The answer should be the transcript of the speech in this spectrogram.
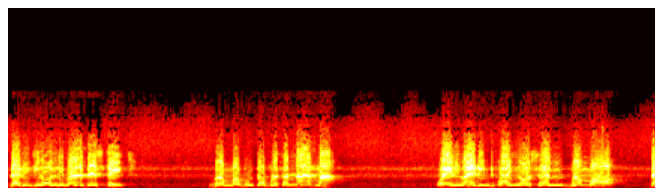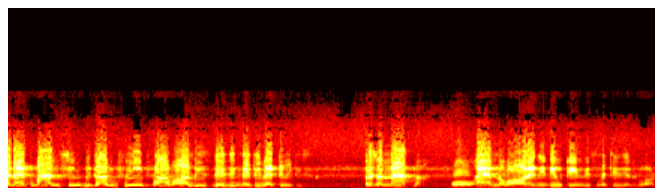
that is your liberated stage. Brahma Bhuta Prasannatma. When you identify yourself with Brahma, then at once you become freed from all these designative activities. Prasannatma. Oh, I have no more any duty in this material world.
